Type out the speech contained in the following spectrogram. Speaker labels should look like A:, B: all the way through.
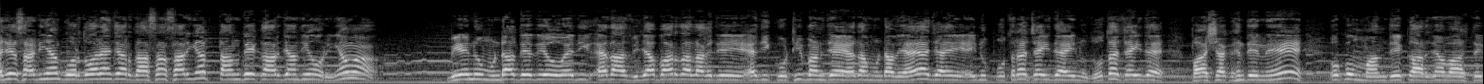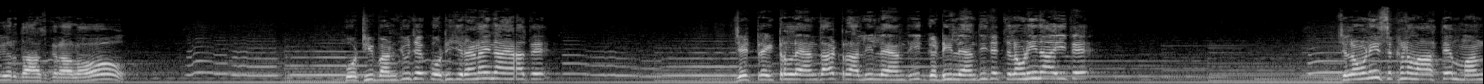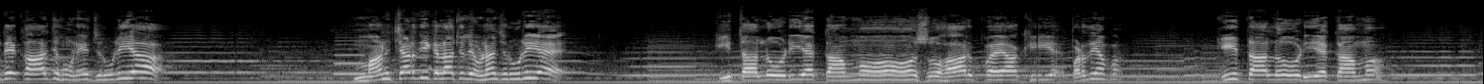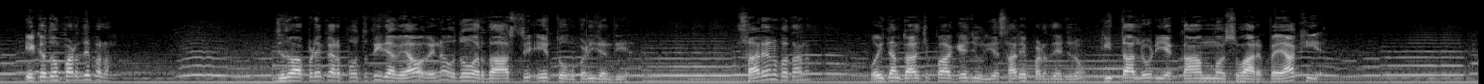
A: ਅਜੇ ਸਾਡੀਆਂ ਗੁਰਦੁਆਰਿਆਂ 'ਚ ਅਰਦਾਸਾਂ ਸਾਰੀਆਂ ਤਨ ਦੇ ਕਾਰਜਾਂ ਦੀਆਂ ਹੋ ਰਹੀਆਂ ਵਾ। ਵੀ ਇਹਨੂੰ ਮੁੰਡਾ ਦੇ ਦਿਓ, ਇਹਦੀ, ਇਹਦਾ ਵਿਜਾ ਬਾਹਰ ਦਾ ਲੱਗ ਜੇ, ਇਹਦੀ ਕੋਠੀ ਬਣ ਜਾਏ, ਇਹਦਾ ਮੁੰਡਾ ਵਿਆਹਿਆ ਜਾਏ, ਇਹਨੂੰ ਪੁੱਤਰਾ ਚਾਹੀਦਾ, ਇਹਨੂੰ ਦੋਤਾ ਚਾਹੀਦਾ ਹੈ। ਪਾਤਸ਼ਾਹ ਕਹਿੰਦੇ ਨੇ, ਉਹ ਕੋ ਮਨ ਦੇ ਕਾਰਜਾਂ ਵਾਸਤੇ ਵੀ ਅਰਦਾਸ ਕਰਾ ਲਓ। ਕੋਠੀ ਬਣ ਜੂ ਜੇ ਕੋਠੀ 'ਚ ਰਹਿਣਾ ਹੀ ਨਾ ਆਇਆ ਤੇ। ਜੇ ਟਰੈਕਟਰ ਲੈਣ ਦਾ, ਟਰਾਲੀ ਲੈਣ ਦੀ, ਗੱਡੀ ਲੈਣ ਦੀ, ਜੇ ਚਲਾਉਣੀ ਨਾ ਆਈ ਤੇ। ਚਲਾਉਣੀ ਸਿੱਖਣ ਵਾਸਤੇ ਮਨ ਦੇ ਕਾਰਜ ਹੋਣੇ ਜ਼ਰੂਰੀ ਆ। ਮਨ ਚੜ੍ਹਦੀ ਕਲਾ ਚ ਲਿਆਉਣਾ ਜ਼ਰੂਰੀ ਹੈ ਕੀਤਾ ਲੋੜੀਐ ਕੰਮ, ਸੁਹਾਰ ਪੈ ਆਖੀਐ ਪੜਦੇ ਆਪਾਂ? ਕੀਤਾ ਲੋੜੀਐ ਕੰਮ। ਇਹ ਕਦੋਂ ਪੜਦੇ ਭਲਾ? ਜਦੋਂ ਆਪਣੇ ਘਰ ਪੁੱਤ ਧੀ ਦਾ ਵਿਆਹ ਹੋਵੇ ਨਾ, ਉਦੋਂ ਅਰਦਾਸ 'ਚ ਇਹ ਤੋਕ ਪੜੀ ਜਾਂਦੀ ਹੈ ਸਾਰਿਆਂ ਨੂੰ ਪਤਾ ਨਾ? ਉਹ ਇਦਾਂ ਗਲ 'ਚ ਪਾ ਕੇ ਹਜੂਰੀਆ ਸਾਰੇ ਪੜਦੇ ਜਦੋਂ। ਕੀਤਾ ਲੋੜੀਐ ਕੰਮ, ਸੁਹਾਰ ਪਿਆ ਆਖੀਐ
